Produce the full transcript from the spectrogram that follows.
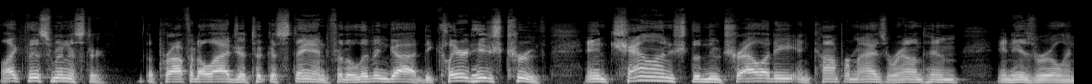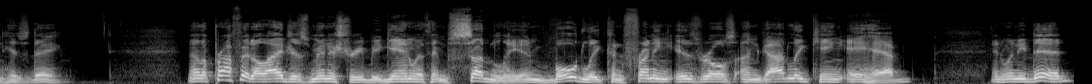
Like this minister, the prophet Elijah took a stand for the living God, declared his truth, and challenged the neutrality and compromise around him in Israel in his day. Now, the prophet Elijah's ministry began with him suddenly and boldly confronting Israel's ungodly king Ahab. And when he did,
